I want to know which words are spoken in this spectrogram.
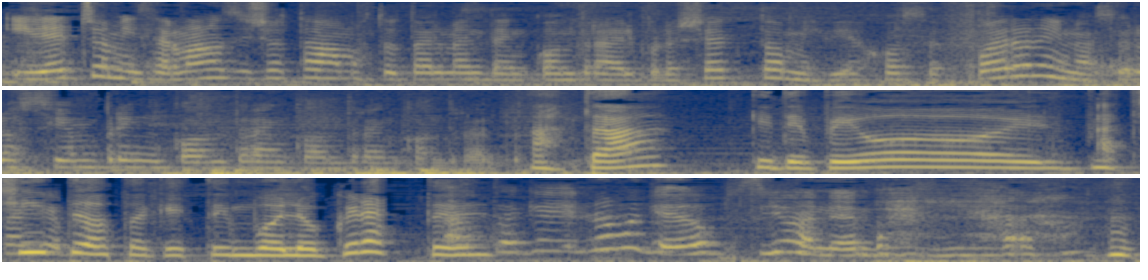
Y de hecho mis hermanos y yo estábamos totalmente en contra del proyecto, mis viejos se fueron y nosotros siempre en contra, en contra, en contra. Hasta que te pegó el Hasta bichito, que- hasta que te involucraste. Hasta que no me quedó opción en realidad.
